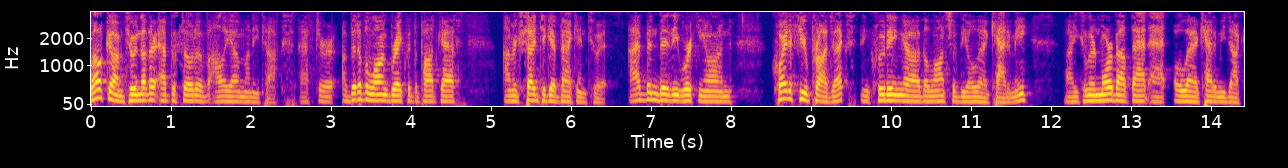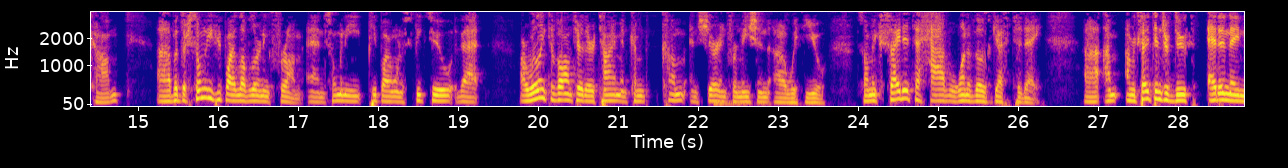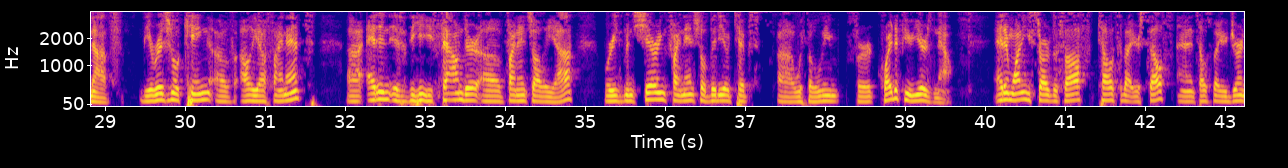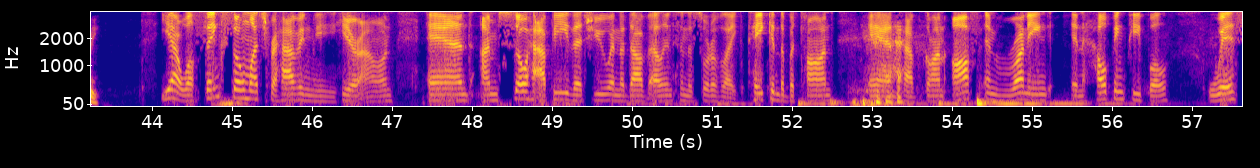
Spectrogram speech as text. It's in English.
Welcome to another episode of Aliyah Money Talks. After a bit of a long break with the podcast, I'm excited to get back into it. I've been busy working on quite a few projects, including uh, the launch of the Ola Academy. Uh, you can learn more about that at olaacademy.com. Uh, but there's so many people I love learning from, and so many people I want to speak to that are willing to volunteer their time and come come and share information uh, with you. So I'm excited to have one of those guests today. Uh, I'm, I'm excited to introduce Eden Einav, the original king of Aliyah Finance. Uh, Eden is the founder of Financial Aliyah, where he's been sharing financial video tips uh, with Olim for quite a few years now. Eden, why don't you start us off? Tell us about yourself and tell us about your journey. Yeah, well, thanks so much for having me here, Aaron. And I'm so happy that you and Nadav Ellinson have sort of like taken the baton and have gone off and running and helping people with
